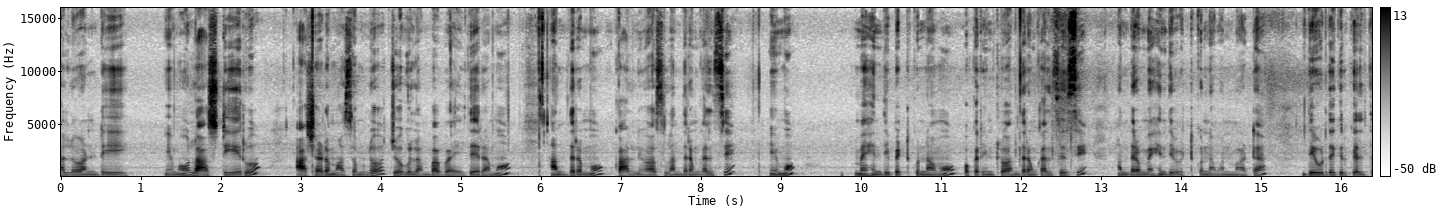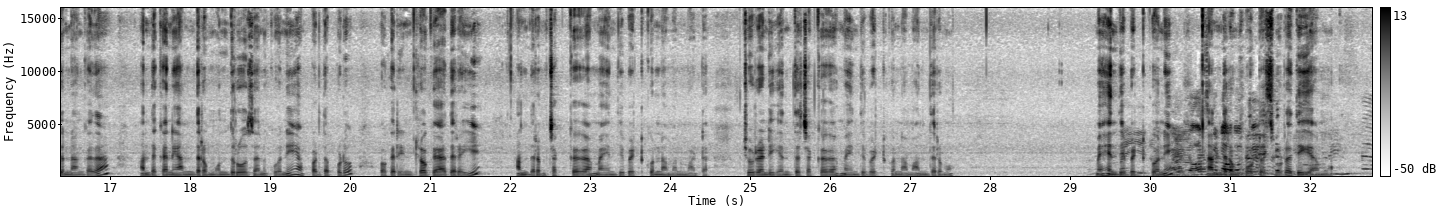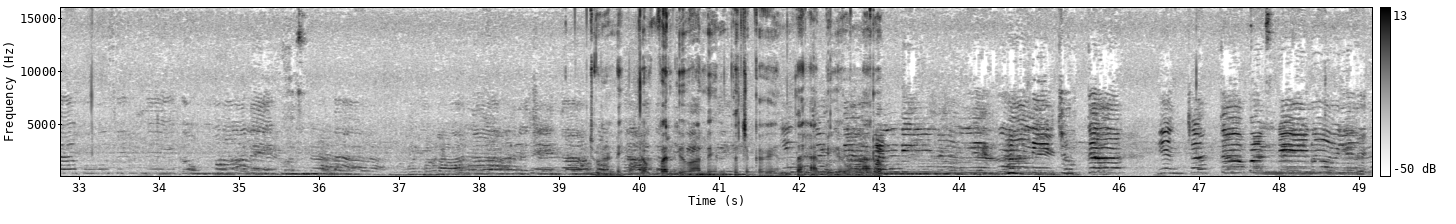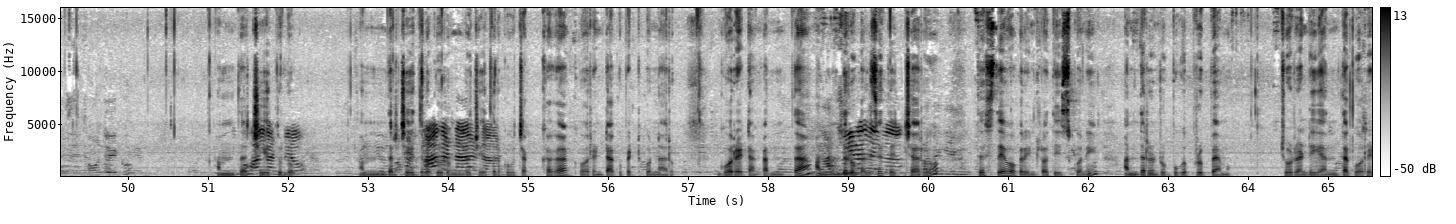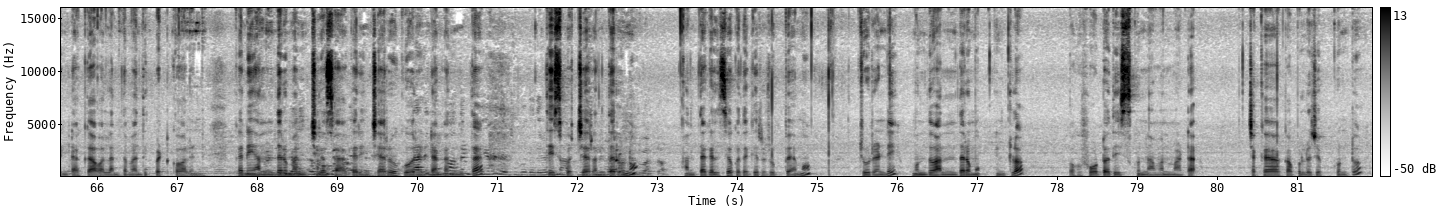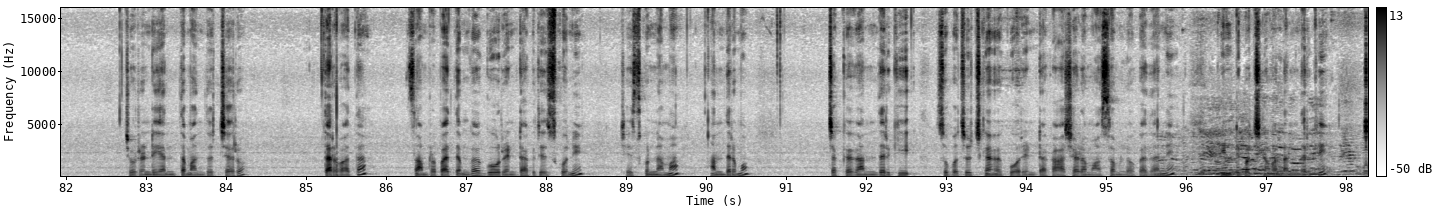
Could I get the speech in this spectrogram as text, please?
Hello అండి. మేము last year ఆషాఢ మాసంలో జోగులాంబ బయలుదేరాము. అందరము కాలనీవాసులు అందరం కలిసి మేము మెహందీ పెట్టుకున్నాము. ఒకరింట్లో అందరం కలిసేసి అందరం మెహందీ పెట్టుకున్నాం అనమాట దేవుడి దగ్గరికి వెళ్తున్నాం కదా. అందుకని అందరం ముందు రోజు అనుకొని అప్పటిదప్పుడు ఒకరింట్లో గ్యాదర్ అయ్యి అందరం చక్కగా మెహందీ పెట్టుకున్నాం అనమాట చూడండి ఎంత చక్కగా మెహందీ పెట్టుకున్నాము అందరము. మెహందీ పెట్టుకొని అందరం ఫొటోస్ కూడా దిగాము. చూడండి ఎవ్వరికి వాళ్ళు ఎంత చక్కగా ఎంత హ్యాపీగా ఉన్నారు. అంత చేతులు అందరి చేతులకు రెండు చేతులకు చక్కగా గోరెంటాకు పెట్టుకున్నారు. గోరెంటాకు అంతా అందరూ కలిసి తెచ్చారు. తెస్తే ఒకరింట్లో తీసుకొని అందరం రుబ్బు రుబ్బాము. చూడండి ఎంత గోరెంటాకు కావాలి అంతమందికి పెట్టుకోవాలండి. కానీ అందరూ మంచిగా సహకరించారు. గోరెంటాకు అంతా తీసుకొచ్చారు అందరూ అంతా కలిసి ఒక దగ్గర రుబ్బాము. చూడండి ముందు అందరము ఇంట్లో ఒక ఫోటో తీసుకున్నామన్నమాట. చక్కగా కబుర్లు చెప్పుకుంటూ చూడండి ఎంతమంది వచ్చారో. తర్వాత సాంప్రదాయంగా గోరెంటాకు చేసుకొని చేసుకున్నామా. అందరము చక్కగా అందరికీ శుభసూచకంగా గోరెంటాకు ఆషాఢ మాసంలో కదని ఇంటికి వచ్చిన వాళ్ళందరికీ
